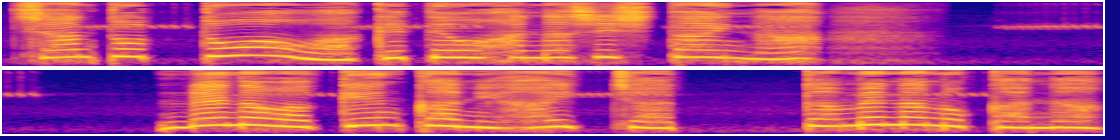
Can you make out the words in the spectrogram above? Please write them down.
ちゃんとドアを開けてお話ししたいな。レナは玄関に入っちゃダメなのかな？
